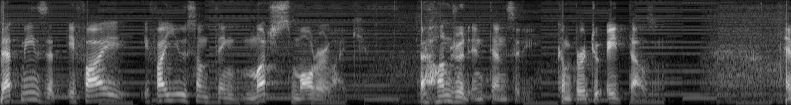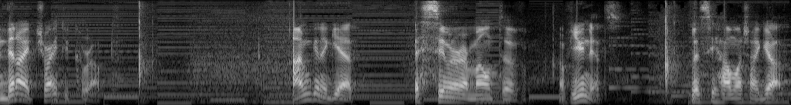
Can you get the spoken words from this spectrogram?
That means that if I, if I use something much smaller like 100 intensity compared to 8000 and then I try to corrupt. I'm gonna get a similar amount of, of units. Let's see how much I got.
